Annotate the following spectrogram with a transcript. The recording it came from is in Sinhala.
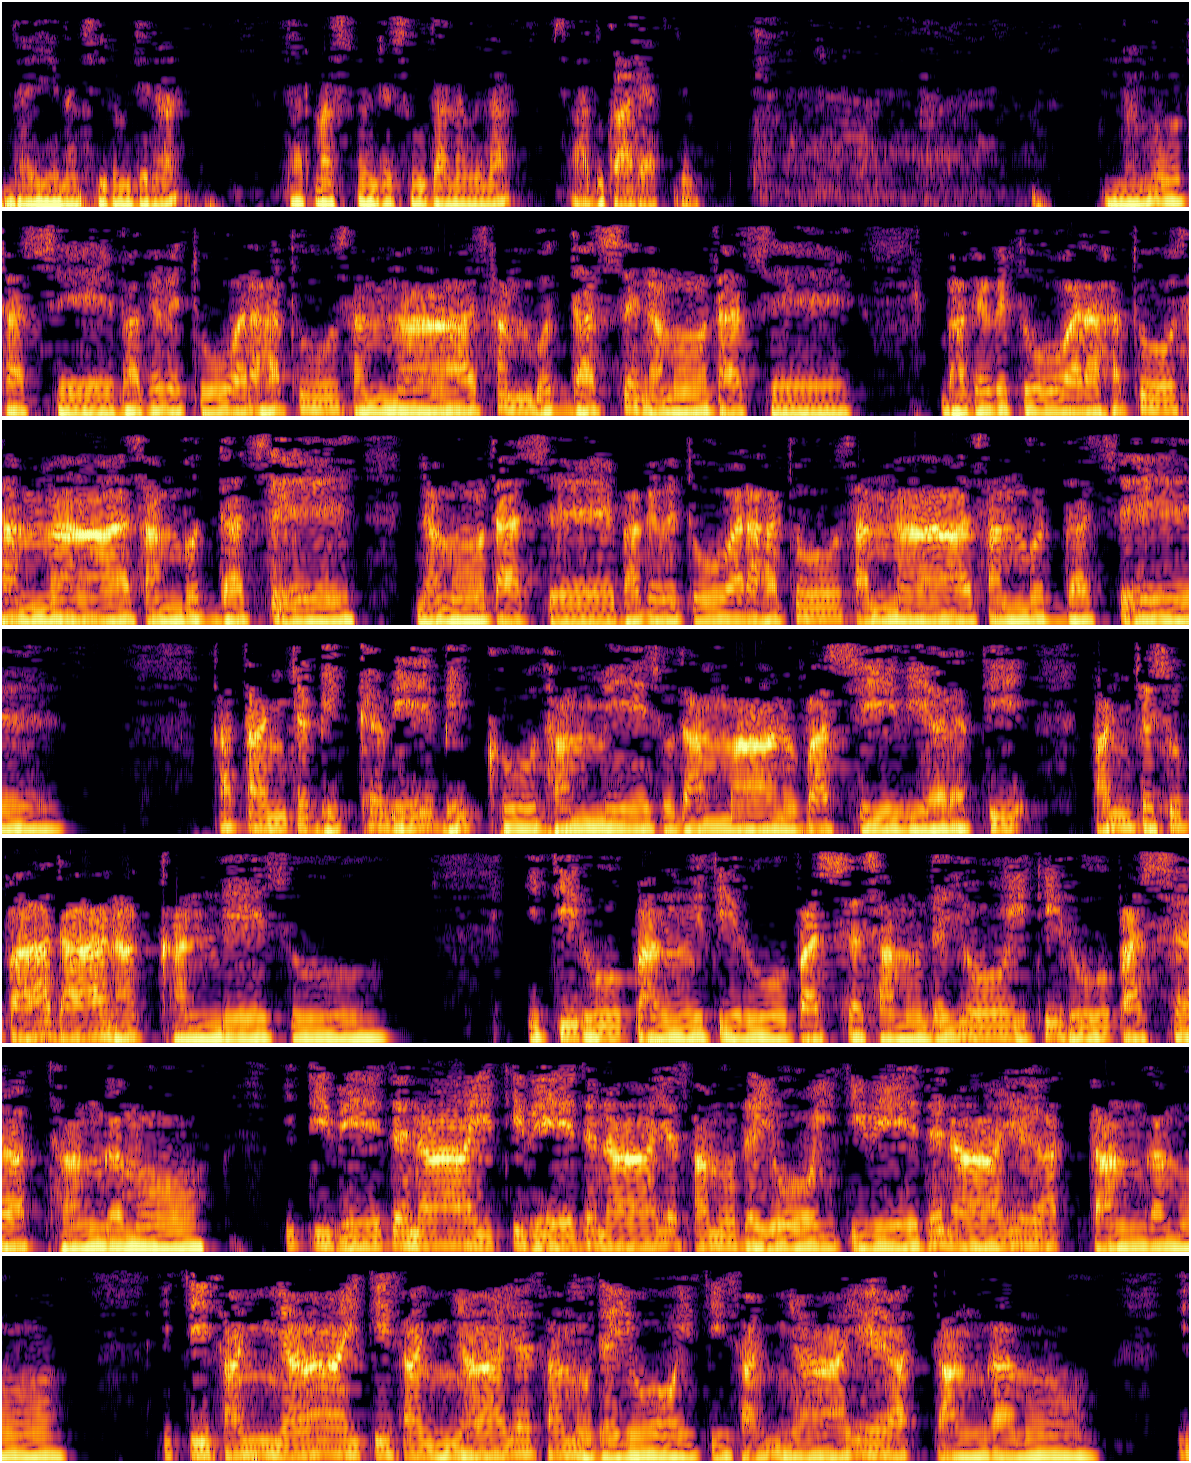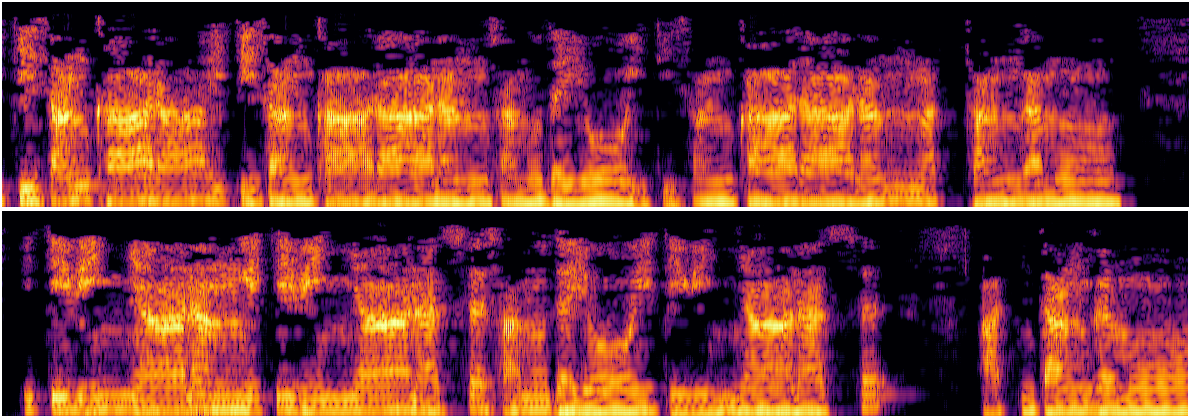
දැයි එන සියලුම දෙනා ධර්ම ශ්‍රවණය සූදානම් වෙලා සාදුකාරයක් දෙමු. නමෝ තස්සේ භගවතු වරහතු සම්මා සම්බුද්දස්ස නමෝ තස්සේ භගවතු වරහතු සම්මා සම්බුද්දස්සේ නමෝ තස්සේ භගවතු වරහතු සම්මා සම්බුද්දස්සේ කතංච භික්ඛවේ භික්ඛෝ ධම්මේසු ධම්මානුපස්සී විහෙරති පංචසුපාදානක්ඛන්දේසු ඉති රූපං ඉති රූපස්ස සමුදයෝ ඉති රූපස්ස අත්ථංගමෝ. ඉති වේදනා ඉති වේදනාය සමුදයෝ ඉති වේදනාය අත්ථංගමෝ. ඉති සංඥා ඉති සංඥාය සමුදයෝ ඉති සංඥාය අත්ංගමෝ ඉති සංඛාරා ඉති සංඛාරාණං සමුදයෝ ඉති සංඛාරාණං අත්ංගමෝ ඉති විඥානං ඉති විඥානස්ස සමුදයෝ ඉති විඥානස්ස අත්ංගමෝ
